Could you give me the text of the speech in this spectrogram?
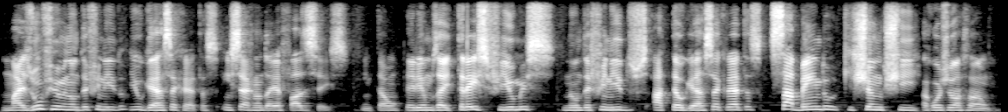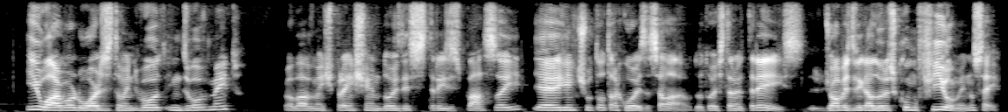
mais um filme não definido e o Guerras Secretas, encerrando aí a fase 6. Então, teríamos aí três filmes não definidos até o Guerras Secretas, sabendo que Shang-Chi, a continuação, e o Armored Wars estão em desenvolvimento provavelmente preenchendo dois desses três espaços aí. E aí a gente chuta outra coisa, sei lá, o Doutor Estranho 3, Jovens Vingadores como filme, não sei.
